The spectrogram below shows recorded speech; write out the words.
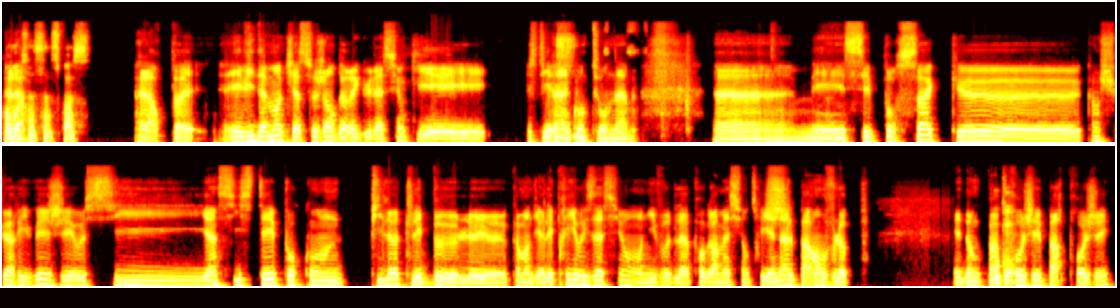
Comment ça, ça se passe? Alors, évidemment qu'il y a ce genre de régulation qui est je dirais incontournable. Euh, mais c'est pour ça que euh, quand je suis arrivé, j'ai aussi insisté pour qu'on pilote les, les, comment dire, les priorisations au niveau de la programmation triennale par enveloppe. Et donc pas projet par projet,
